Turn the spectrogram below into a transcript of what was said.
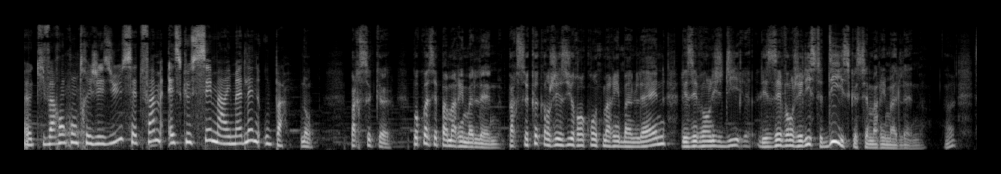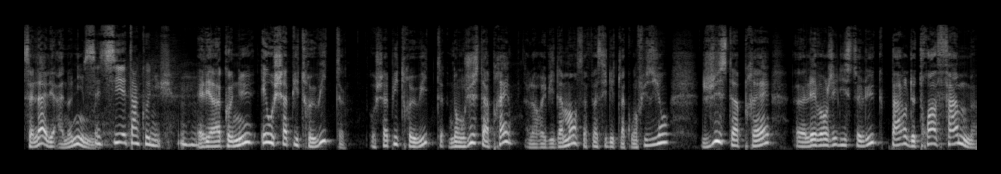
euh, qui va rencontrer Jésus, cette femme, est-ce que c'est Marie-Madeleine ou pas? Non. Parce que, pourquoi c'est pas Marie-Madeleine? Parce que quand Jésus rencontre Marie-Madeleine, les évangélistes, les évangélistes disent que c'est Marie-Madeleine. Hein. Celle-là, elle est anonyme. Celle-ci est inconnue. Mhm. Elle est inconnue. Et au chapitre 8, au chapitre 8, donc juste après, alors évidemment, ça facilite la confusion, juste après, euh, l'évangéliste Luc parle de trois femmes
